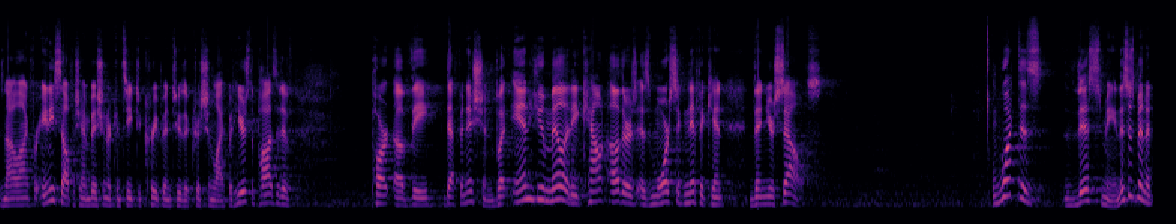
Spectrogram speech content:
is not allowing for any selfish ambition or conceit to creep into the Christian life. But here's the positive part of the definition. But in humility count others as more significant than yourselves. What does this mean? This has been a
